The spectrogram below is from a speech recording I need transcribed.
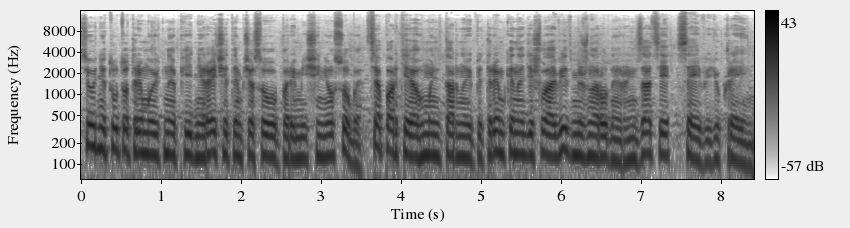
Сьогодні тут отримують необхідні речі тимчасово переміщені особи. Ця партія гуманітарної підтримки надійшла від міжнародної організації Save Ukraine.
